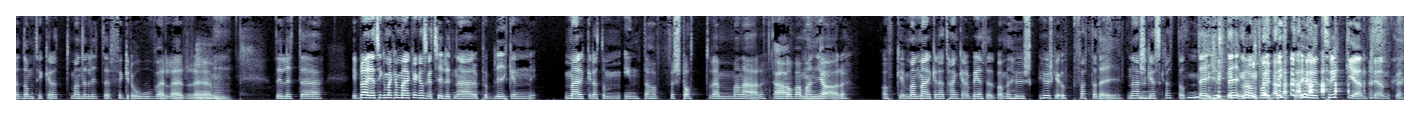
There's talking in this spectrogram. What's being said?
eh, de tycker att man är lite för grov eller ehm, Mm. det är lite... Ibland, jag tycker man kan märka ganska tydligt när publiken märker att de inte har förstått vem man är Ja. och vad man Mm. gör. Och man märker det här tankearbetet, bara, men hur, hur ska jag uppfatta dig? När ska Mm. jag skratta åt dig? Just dig? Vad, vad är ditt uttryck egentligen? Vem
